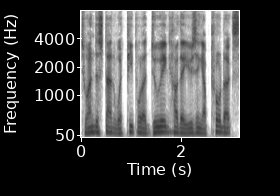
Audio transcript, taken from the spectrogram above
to understand what people are doing, how they're using our products,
